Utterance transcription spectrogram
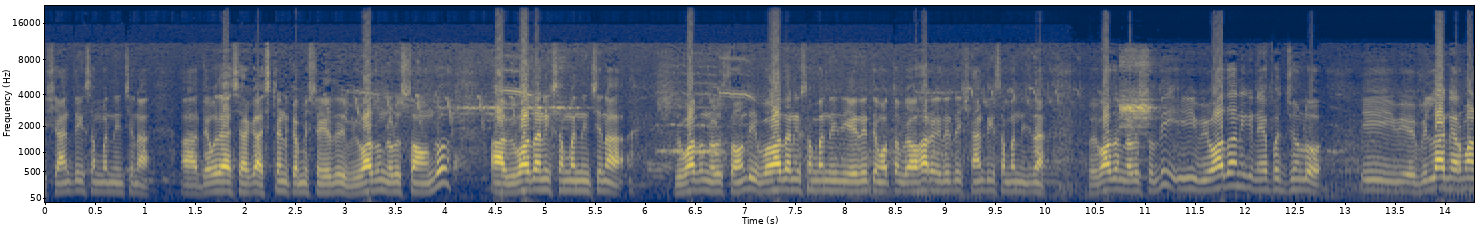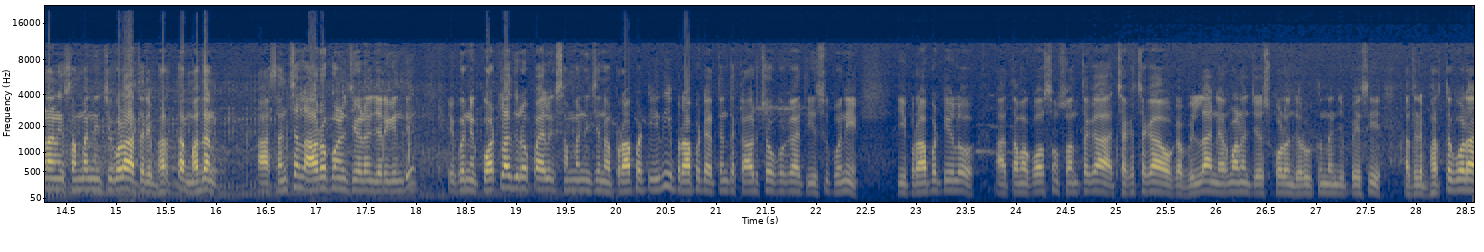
ఈ శాంతికి సంబంధించిన దేవాదాయ శాఖ అసిస్టెంట్ కమిషనర్ ఏదైతే వివాదం నడుస్తూ ఉందో ఆ వివాదానికి సంబంధించిన వివాదం నడుస్తూ ఉంది. వివాదానికి సంబంధించి ఏదైతే మొత్తం వ్యవహారం ఏదైతే శాంతికి సంబంధించిన వివాదం నడుస్తుంది ఈ వివాదానికి నేపథ్యంలో ఈ విల్లా నిర్మాణానికి సంబంధించి కూడా అతని భర్త మదన్ సంచలన ఆరోపణలు చేయడం జరిగింది. కొన్ని కోట్లాది రూపాయలకు సంబంధించిన ప్రాపర్టీ ఇది. ఈ ప్రాపర్టీ అత్యంత కారుచౌకగా తీసుకొని ఈ ప్రాపర్టీలో తమ కోసం సొంతగా చకచగా ఒక విల్లా నిర్మాణం చేసుకోవడం జరుగుతుందని చెప్పేసి అతడి భర్త కూడా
